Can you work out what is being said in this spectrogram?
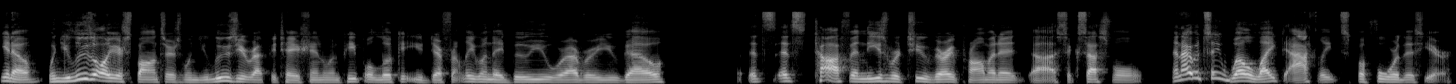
you know, when you lose all your sponsors, when you lose your reputation, when people look at you differently, when they boo you wherever you go, it's it's tough. And these were two very prominent, uh, successful and I would say well liked athletes before this year.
